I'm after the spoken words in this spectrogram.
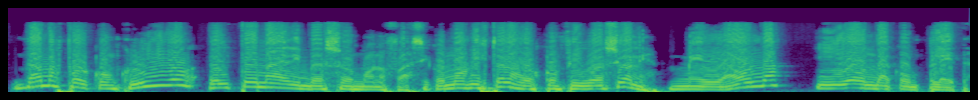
damos por concluido el tema del inversor monofásico. Hemos visto las dos configuraciones, media onda y onda completa.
